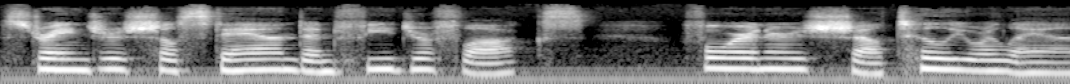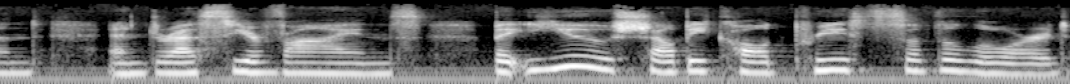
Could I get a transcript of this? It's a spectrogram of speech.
Strangers shall stand and feed your flocks. Foreigners shall till your land and dress your vines, but you shall be called priests of the Lord.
